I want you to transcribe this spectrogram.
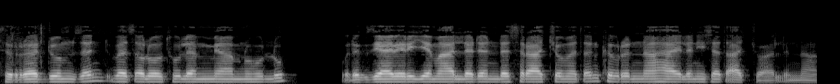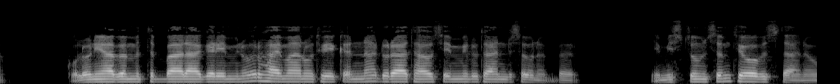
ትረዱም ዘንድ በጸሎቱ ለሚያምኑ ሁሉ ወደ እግዚአብሔር እየማለደ እንደ ስራቸው መጠን ክብርና ኃይልን ይሰጣቸዋልና። ቆሎኒያ በምትባል አገር የሚኖር ሃይማኖቱ የቀና ዱራታውስ የሚሉት አንድ ሰው ነበር። የሚስቱም ስም ቴዎብስታ ነው።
